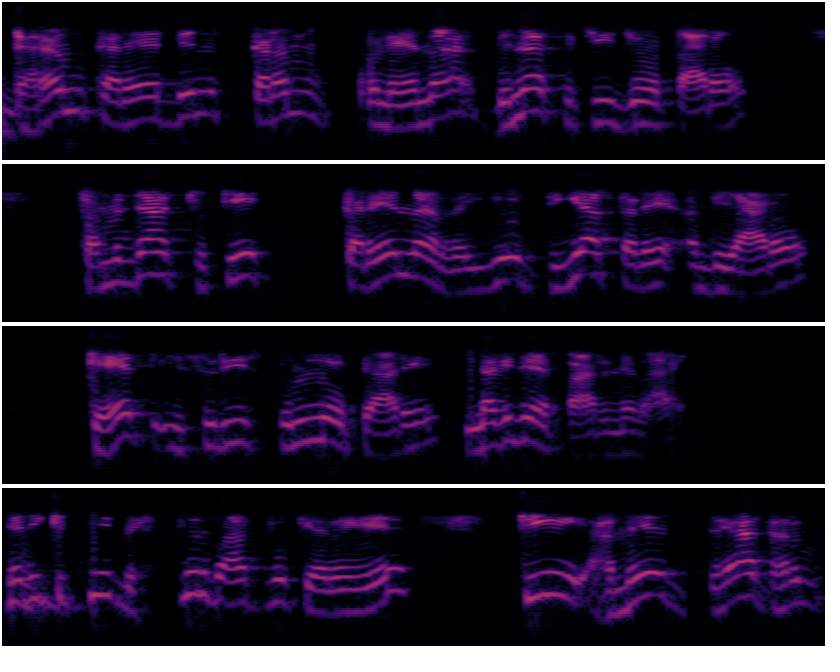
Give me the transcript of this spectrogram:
धर्म करे बिन कर्म खुलेना बिना कुछ जो तारो। समझा चुके करे न रहियो दिया तरे अंधियारो। कहत ईश्वरी सुन लो प्यारे लग जाए पारने वाले यानी हम्म। कितनी महत्वपूर्ण बात वो कह रहे हैं कि हमें दया धर्म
